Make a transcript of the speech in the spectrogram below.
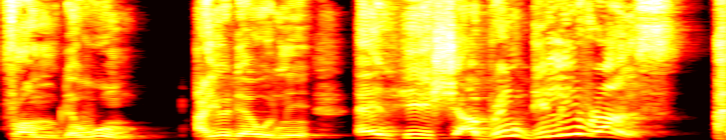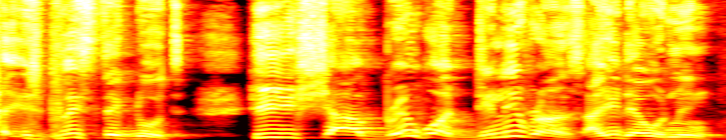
from the womb. Are you there with me? And he shall bring deliverance. Please take note. He shall bring what? Deliverance. Are you there with me?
